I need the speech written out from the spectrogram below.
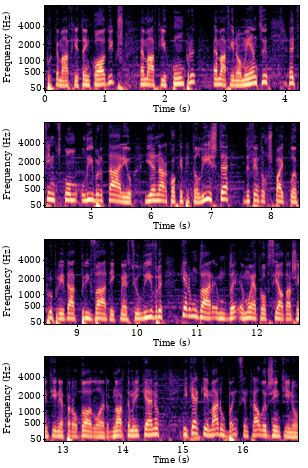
porque a máfia tem códigos, a máfia cumpre, a máfia não mente, define-se como libertário e anarcocapitalista, defende o respeito pela propriedade privada e comércio livre, quer mudar a moeda oficial da Argentina para o dólar norte-americano e quer queimar o Banco Central argentino.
